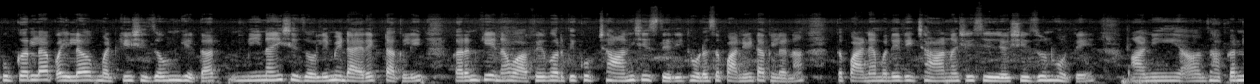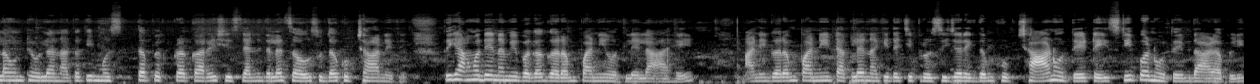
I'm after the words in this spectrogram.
कुकरला पहिलं मटकी शिजवून घेतात. मी नाही शिजवली मी डायरेक्ट टाकली. कारण की आहे ना वाफेवरती खूप छान शिजते ती. थोडंसं पाणी टाकलं ना तर पाण्यामध्ये ती छान अशी शि शिजून होते. आणि झाकण लावून ठेवलं ना तर ती मस्त प प्रकारे शिजते. आणि त्याला चवसुद्धा खूप छान येते. तर ह्यामध्ये ना मी बघा गरम पाणी ओतलेलं आहे. आणि गरम पाणी टाकलं ना की त्याची प्रोसिजर एकदम खूप छान होते टेस्टी पण होते डाळ आपली.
